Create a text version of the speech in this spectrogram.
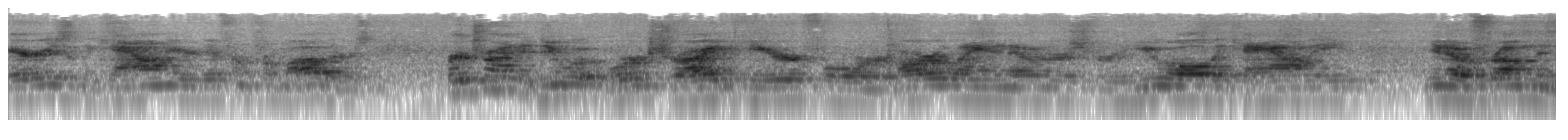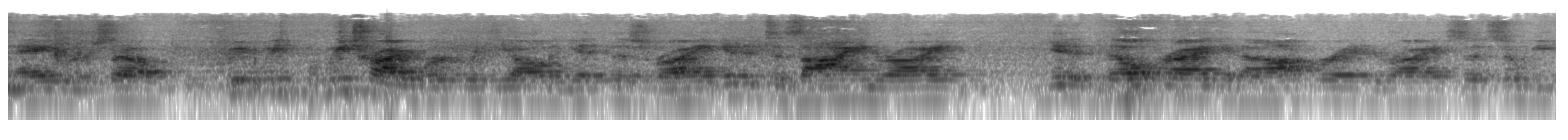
areas of the county are different from others. We're trying to do what works right here for our landowners, for you all, the county, you know, from the neighbors. So we, we, we try to work with you all to get this right, get it designed right, get it built right, get it operated right, so, so we,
